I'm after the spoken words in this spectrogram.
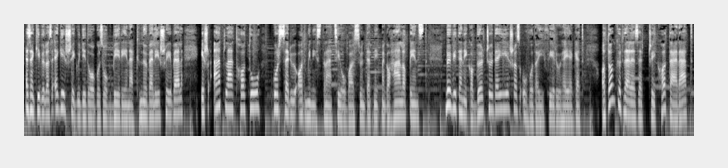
Ezen kívül az egészségügyi dolgozók bérének növelésével és átlátható, korszerű adminisztrációval szüntetnék meg a hálapénzt, bővítenék a bölcsődei és az óvodai férőhelyeket, a tankötelezettség határát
